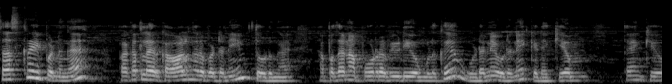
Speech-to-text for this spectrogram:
சப்ஸ்கிரைப் பண்ணுங்கள் பக்கத்தில் இருக்க ஆளுங்கிற பட்டனையும் தொடுங்க. அப்போ தான் நான் போடுற வீடியோ உங்களுக்கு உடனே உடனே கிடைக்கும். தேங்க்யூ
